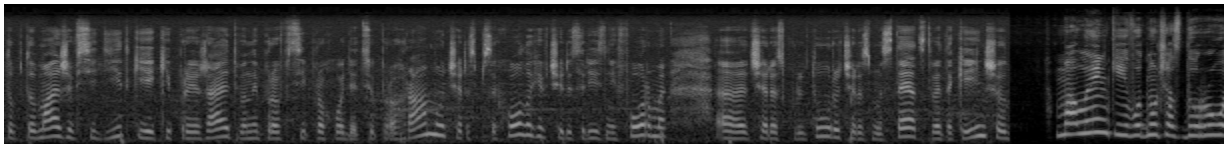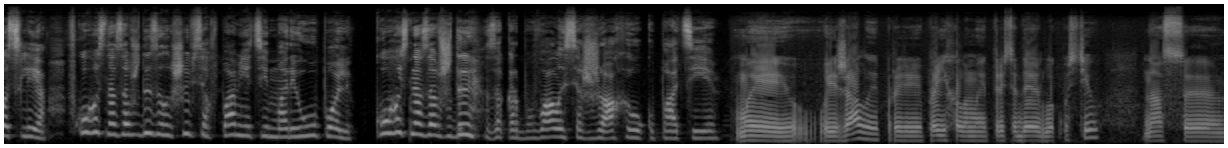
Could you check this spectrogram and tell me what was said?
Тобто майже всі дітки, які приїжджають, вони про всі проходять цю програму через психологів, через різні форми, е, через культуру, через мистецтво і таке інше. Маленькі і водночас дорослі. В когось назавжди залишився в пам'яті Маріуполь. Когось назавжди закарбувалися жахи окупації. Ми виїжджали, проїхали ми 39 блокпостів. Нас е,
